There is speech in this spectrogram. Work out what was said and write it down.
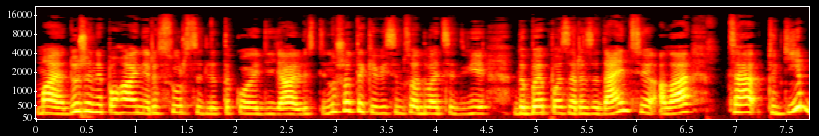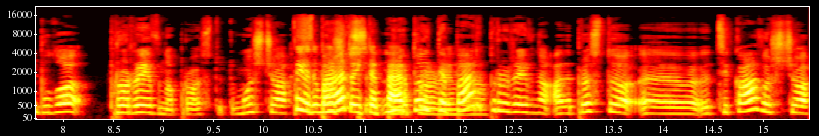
має дуже непогані ресурси для такої діяльності. Ну, що таке 822 доби поза резиденцією, але це тоді було. Проривно просто, тому що Ти думаєш, що й тепер ну, то й тепер проривно, але просто е, цікаво, що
